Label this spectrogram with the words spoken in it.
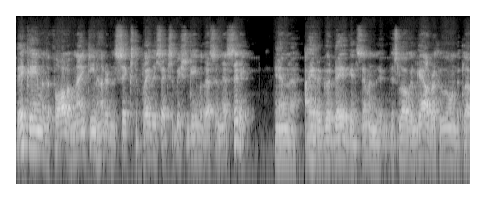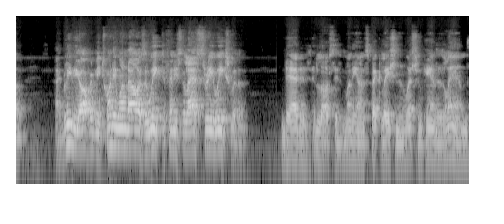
They came in the fall of 1906 to play this exhibition game with us in Ness City. And uh, I had a good day against him. and this Logan Galbraith, who owned the club, I believe he offered me $21 a week to finish the last three weeks with him. Dad had lost his money on speculation in western Kansas land.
